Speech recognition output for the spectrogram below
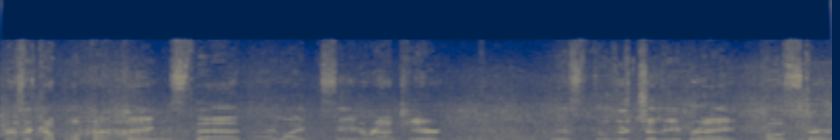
Here's a couple of fun things that I like seeing around here. Is the Lucha Libre poster.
